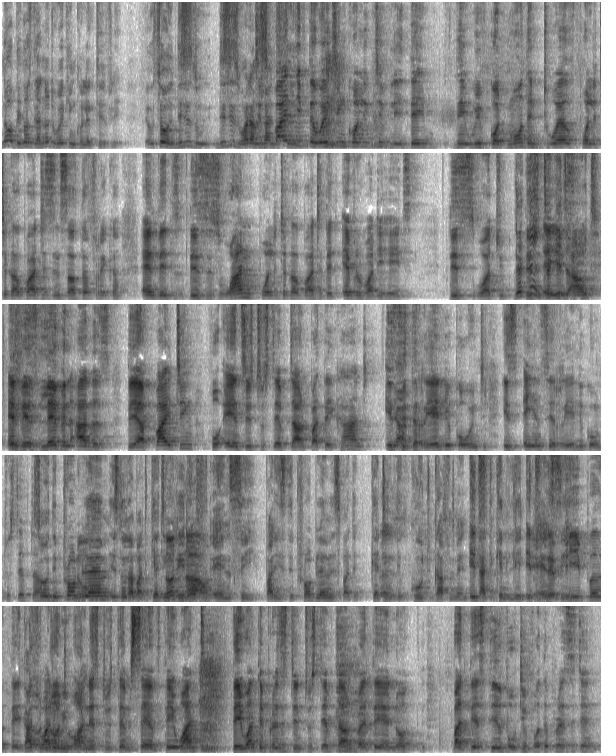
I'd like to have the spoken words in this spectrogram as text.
No, because they're not working collectively. So this is this is what I'm Despite trying to say. Despite if they're working collectively, they, they we've got more than twelve political parties in South Africa, and this, this is one political party that everybody hates. This is what you They can take it out and there's eleven others. They are fighting for ANC to step down, but they can't. Is Yeah. it really going to? Is ANC really going to step down? So the problem No. is not about getting Not rid now. of ANC, but it's the problem is about getting the good government It's, that can lead it's the ANC. the people that That's are what not we want. honest with themselves. They want they want the president to step down, but they are not. But they're still voting for the president.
